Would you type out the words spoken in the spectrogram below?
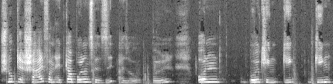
schlug der Schal von Edgar Bull ins Gesicht, also Bull, und Bull King ging, King,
